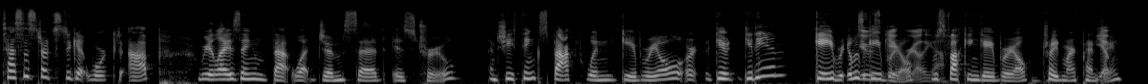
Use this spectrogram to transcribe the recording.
Tessa starts to get worked up, realizing that what Jem said is true. And she thinks back when Gabriel or G- Gideon, Gabriel, it was, It was Gabriel, Gabriel, it was fucking Gabriel, trademark pending.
